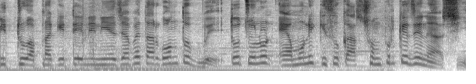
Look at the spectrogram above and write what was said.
মৃত্যু আপনাকে টেনে নিয়ে যাবে তার গন্তব্যে। তো চলুন এমনই কিছু কাজ সম্পর্কে জেনে আসি।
